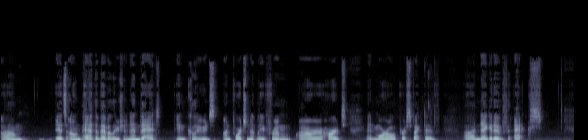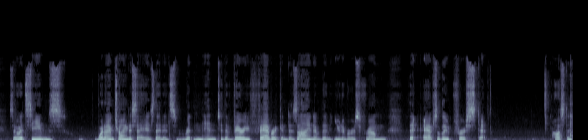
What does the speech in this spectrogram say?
um, its own path of evolution. And that includes unfortunately from our heart and moral perspective uh, negative x. So it seems what I'm trying to say is that it's written into the very fabric and design of the universe from the absolute first step. Austin?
